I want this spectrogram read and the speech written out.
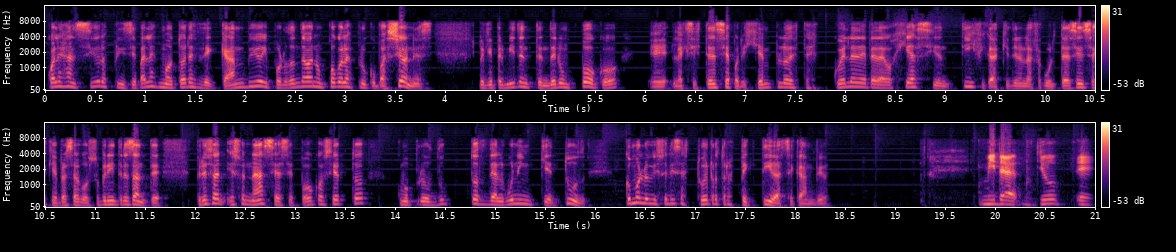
¿Cuáles han sido los principales motores de cambio y por dónde van un poco las preocupaciones? Lo que permite entender un poco eh, la existencia, por ejemplo, de esta escuela de pedagogía científica que tiene la Facultad de Ciencias, que parece algo súper interesante. Pero eso, eso nace hace poco, ¿cierto? Como producto de alguna inquietud. ¿Cómo lo visualizas tú en retrospectiva ese cambio? Mira, yo eh,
